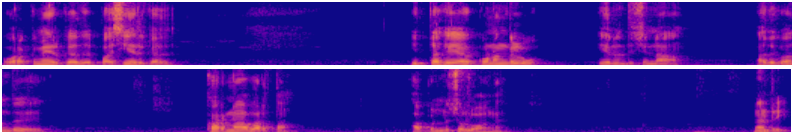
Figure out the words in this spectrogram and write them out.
உறக்கமே இருக்காது பசியும் இருக்காது. இத்தகைய குணங்கள் இருந்துச்சுன்னா அதுக்கு வந்து கர்ணாவர்த்தம் அப்படின்னு சொல்லுவாங்க. நன்றி.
